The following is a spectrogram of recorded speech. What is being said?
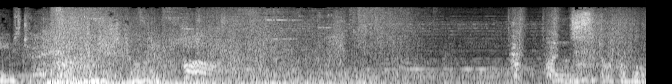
Team's turret has been destroyed. Oh. Unstoppable.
